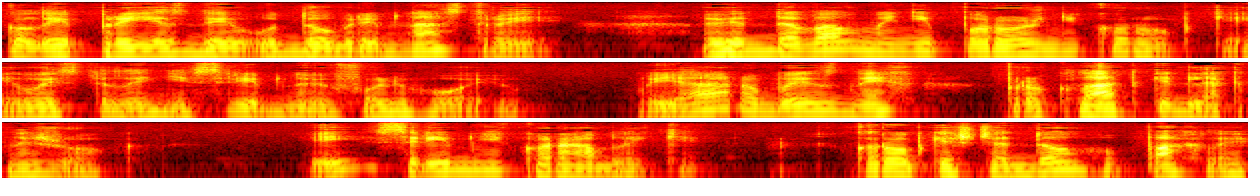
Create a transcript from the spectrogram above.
Коли приїздив у добрім настрої, віддавав мені порожні коробки, вистелені срібною фольгою. Я робив з них прокладки для книжок і срібні кораблики. Коробки ще довго пахли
